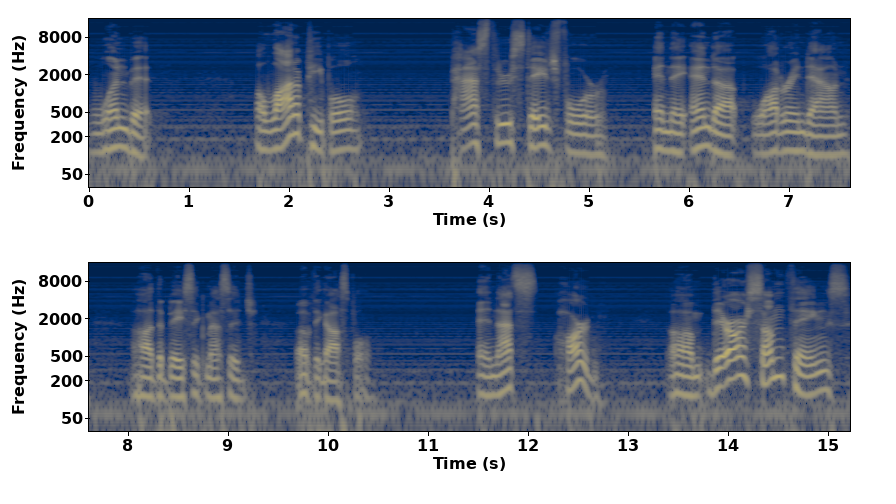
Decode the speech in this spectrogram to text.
one bit. A lot of people pass through stage four and they end up watering down uh, the basic message of the gospel. And that's hard. Um, there are some things,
